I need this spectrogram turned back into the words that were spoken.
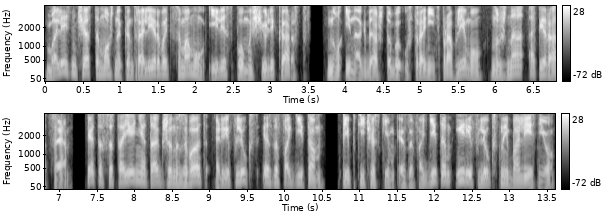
Болезнь часто можно контролировать самому или с помощью лекарств. Но иногда, чтобы устранить проблему, нужна операция. Это состояние также называют рефлюкс-эзофагитом, пептическим эзофагитом и рефлюксной болезнью.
